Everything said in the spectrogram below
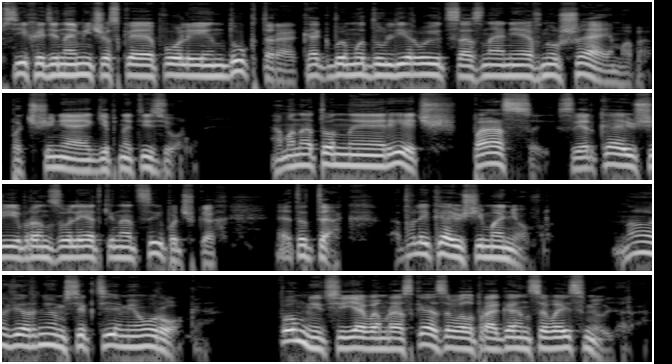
Психодинамическое поле индуктора как бы модулирует сознание внушаемого, подчиняя гипнотизеру. А монотонная речь, пассы, сверкающие бронзулетки на цыпочках — это так, отвлекающий маневр. Но вернемся к теме урока. Помните, я вам рассказывал про Ганса Вайсмюллера?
